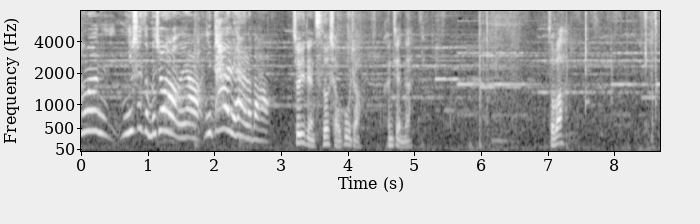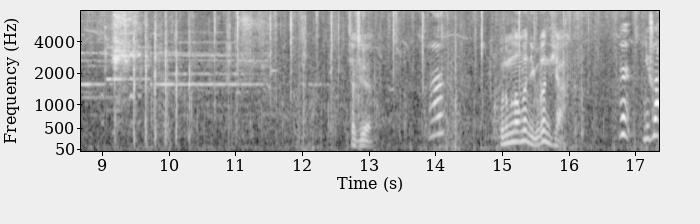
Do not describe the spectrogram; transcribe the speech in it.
啊，成龙，你是怎么修好的呀？你太厉害了吧！就一点磁头小故障，很简单。走吧。小菊，啊，我能不能问你个问题啊？嗯，你说。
